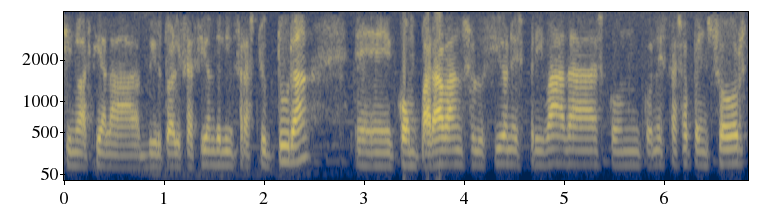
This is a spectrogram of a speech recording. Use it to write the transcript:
sino hacia la virtualización de la infraestructura eh, comparaban soluciones privadas con, estas open source,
